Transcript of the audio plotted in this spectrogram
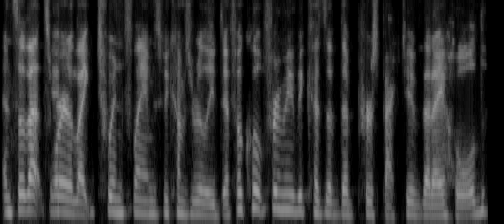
and so that's yeah. where like twin flames becomes really difficult for me because of the perspective that I hold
